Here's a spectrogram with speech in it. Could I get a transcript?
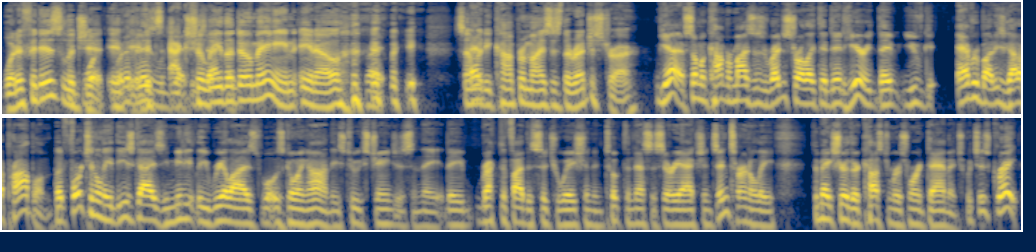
What if it is legit? What, what if, if, it's legit? actually exactly. the domain, you know, right. somebody and, compromises the registrar. Yeah, if someone compromises the registrar like they did here, they you've everybody's got a problem. But fortunately, these guys immediately realized what was going on. These two exchanges, and they they rectified the situation and took the necessary actions internally to make sure their customers weren't damaged, which is great.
